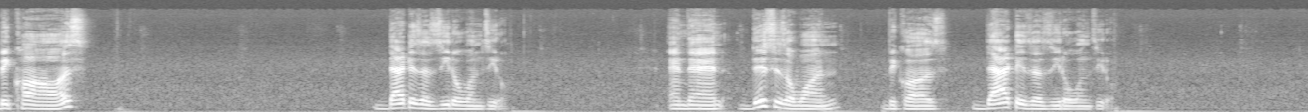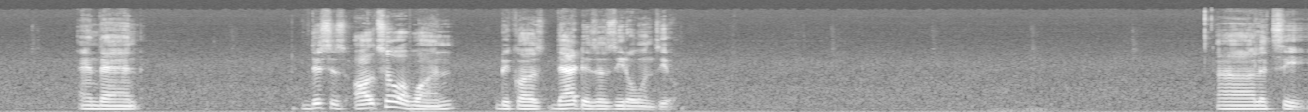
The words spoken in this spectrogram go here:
because that is a 0, 1, 0. And then this is a 1 because that is a 0, 1, 0 and then this is also a 1 because that is a 0 1 0 uh, let's see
